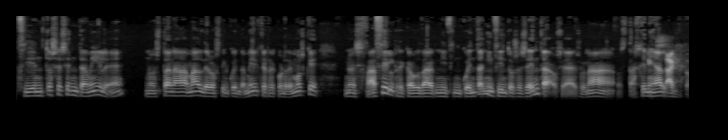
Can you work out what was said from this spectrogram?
160.000, ¿eh? No está nada mal de los 50.000, que recordemos que no es fácil recaudar ni 50 ni 160, o sea, es una, está genial. Exacto.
